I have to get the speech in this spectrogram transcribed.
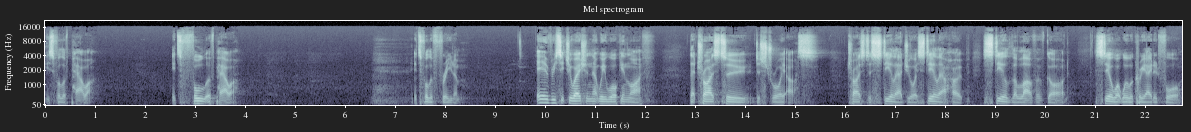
is full of power. It's full of power. It's full of freedom. Every situation that we walk in life that tries to destroy us, tries to steal our joy, steal our hope, steal the love of God, steal what we were created for,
